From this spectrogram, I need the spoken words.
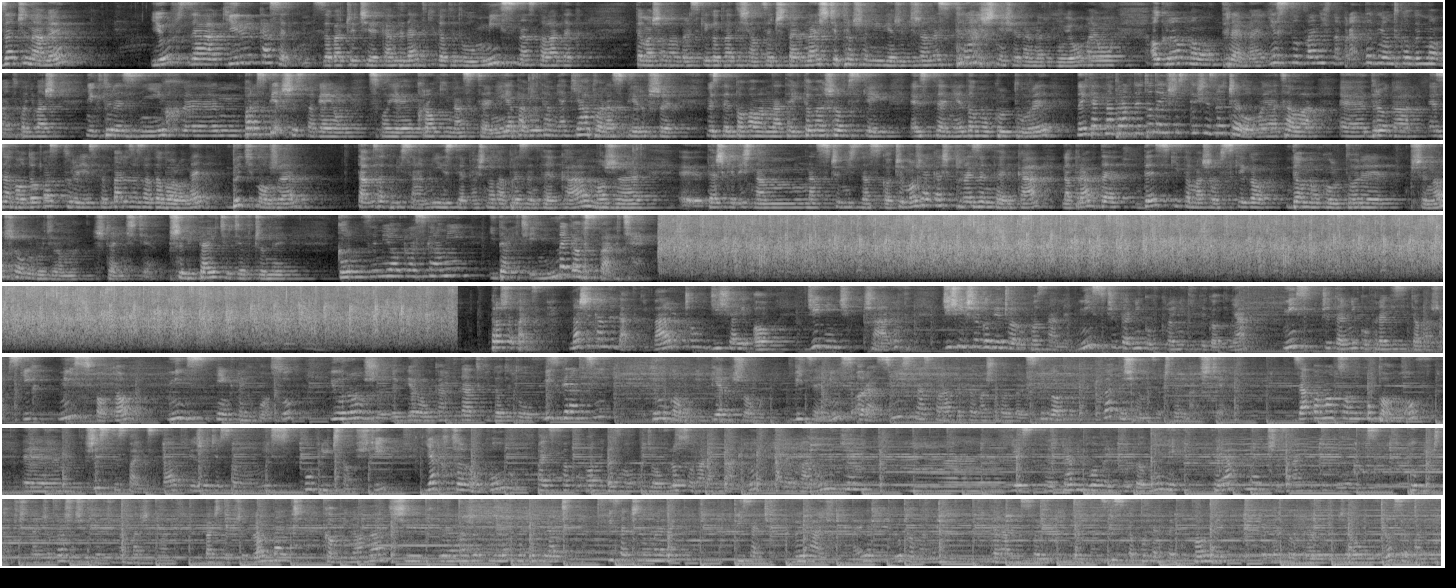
Zaczynamy. Już za kilka sekund zobaczycie kandydatki do tytułu Miss Nastolatek Tomasza Wawelskiego 2014. Proszę mi wierzyć, że one strasznie się denerwują, mają ogromną tremę. Jest to dla nich naprawdę wyjątkowy moment, ponieważ niektóre z nich em, po raz pierwszy stawiają swoje kroki na scenie. Ja pamiętam, jak ja po raz pierwszy występowałam na tej tomaszowskiej e, scenie Domu Kultury. No i tak naprawdę tutaj wszystko się zaczęło. Moja cała e, droga zawodowa, z której jestem bardzo zadowolona. Być może tam za kulisami jest jakaś nowa prezenterka, może e, też kiedyś nam nas czymś zaskoczy, może jakaś prezenterka. Naprawdę deski Tomaszowskiego Domu Kultury przynoszą ludziom szczęście. Przywitajcie dziewczyny gorącymi oklaskami i dajcie im mega wsparcie. Proszę Państwa, nasze kandydatki walczą dzisiaj o 9 szarf. Dzisiejszego wieczoru poznamy Miss Czytelników Kroniki Tygodnia, Miss Czytelników Rewizji Tomaszowskich, Miss Foto, Miss Pięknych Włosów. Jurorzy wybiorą kandydatki do tytułów Miss Gracji, drugą i pierwszą wicemiss oraz Miss Nastolatek Tomasza Wawelskiego 2014. Za pomocą kuponów wszyscy z Państwa bierzecie swoją miss publiczności. Jak co roku Państwa kupony wezmą udział w losowaniu nagród, ale warunkiem mm, jest prawidłowe ich wypełnienie i trafne przyznanie tytułu miss publiczności. Także proszę się dziewczynom Warszawa bacznie przyglądać, kombinować, które może w tym roku wygrać, pisać numery, pisać wyraźnie, najlepiej drukowanymi literami swoje imię i nazwisko. Potem te kupony będą brały udział w losowaniu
